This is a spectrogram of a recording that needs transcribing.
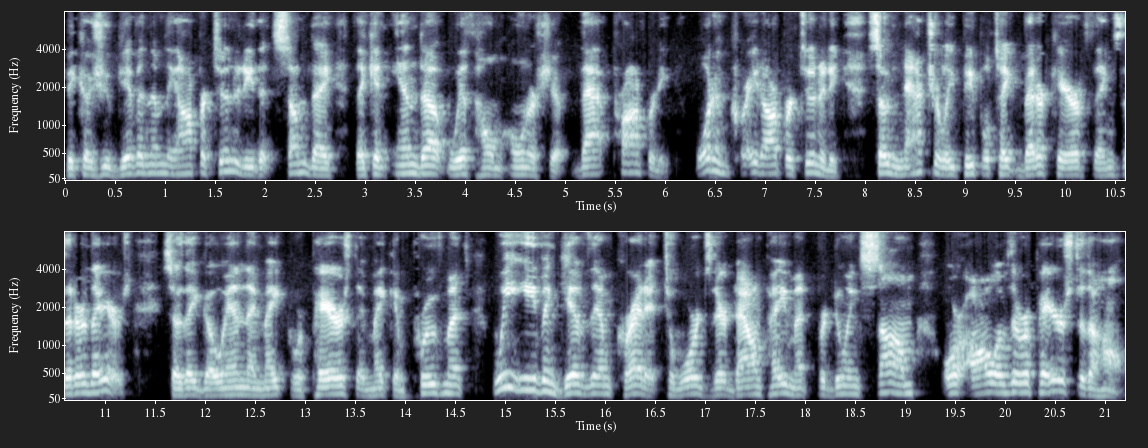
Because you've given them the opportunity that someday they can end up with home ownership, that property. What a great opportunity. So naturally people take better care of things that are theirs. So they go in, they make repairs, they make improvements. We even give them credit towards their down payment for doing some or all of the repairs to the home.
